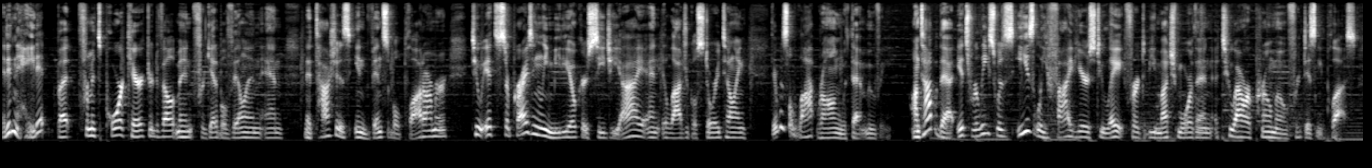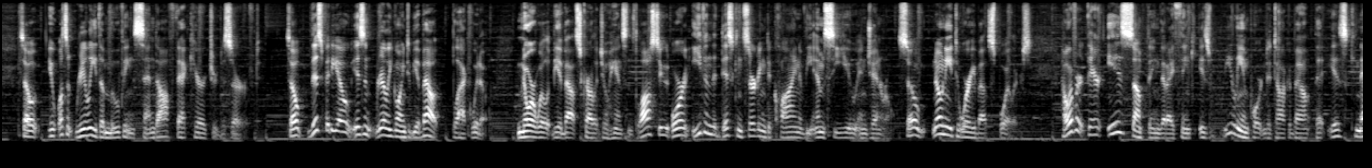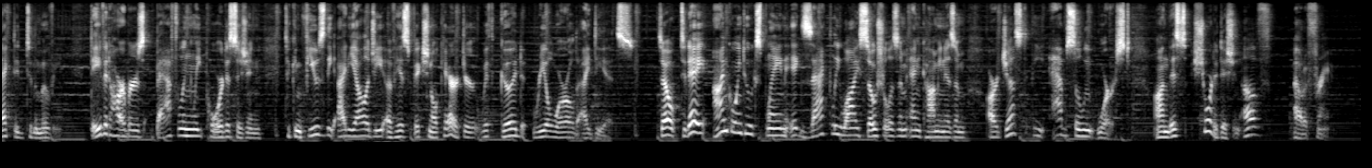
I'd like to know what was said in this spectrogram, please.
I didn't hate it, but from its poor character development, forgettable villain, and Natasha's invincible plot armor to its surprisingly mediocre CGI and illogical storytelling, there was a lot wrong with that movie. On top of that, its release was easily five years too late for it to be much more than a two hour promo for Disney Plus, so it wasn't really the moving send off that character deserved. So, this video isn't really going to be about Black Widow nor will it be about Scarlett Johansson's lawsuit or even the disconcerting decline of the MCU in general, so no need to worry about spoilers. However, there is something that I think is really important to talk about that is connected to the movie. David Harbour's bafflingly poor decision to confuse the ideology of his fictional character with good, real world ideas. So, today I'm going to explain exactly why socialism and communism are just the absolute worst, on this short edition of Out of Frame.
